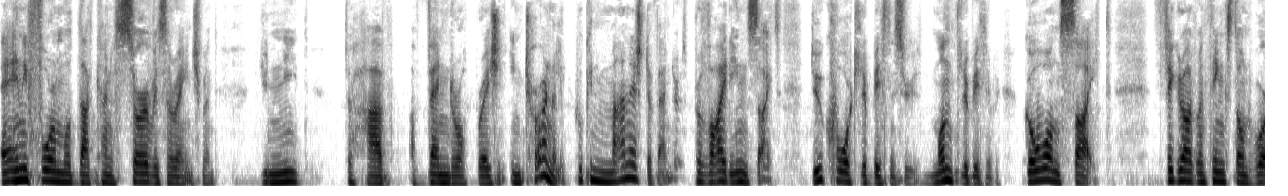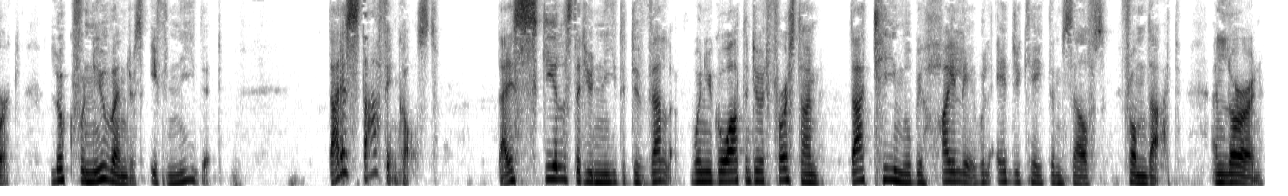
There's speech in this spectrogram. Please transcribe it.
any form of that kind of service arrangement, you need to have a vendor operation internally who can manage the vendors, provide insights, do quarterly business reviews, monthly business reviews, go on site, figure out when things don't work, look for new vendors if needed. That is staffing cost. That is skills that you need to develop. When you go out and do it first time, that team will be highly will educate themselves from that and learn.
